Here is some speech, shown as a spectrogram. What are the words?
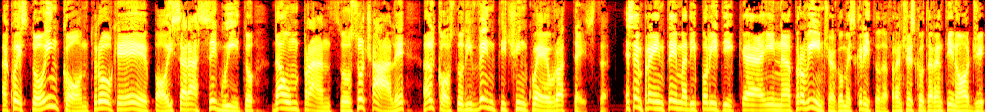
a questo incontro che poi sarà seguito da un pranzo sociale al costo di 25 euro a testa. E sempre in tema di politica in provincia, come scritto da Francesco Tarantino oggi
